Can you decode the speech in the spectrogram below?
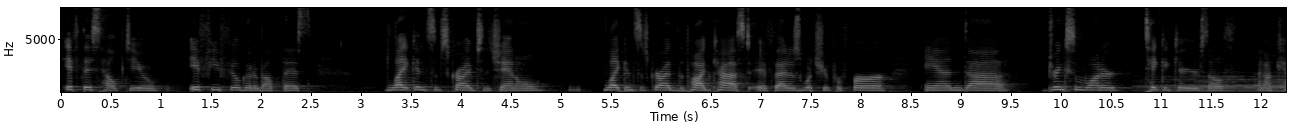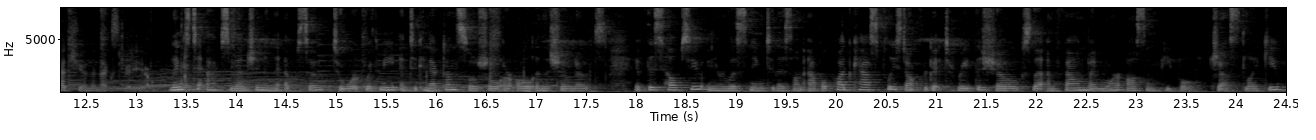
if this helped you, if you feel good about this, like and subscribe to the channel, like and subscribe to the podcast if that is what you prefer, and uh, drink some water, take good care of yourself, and I'll catch you in the next video. Links to apps mentioned in the episode, to work with me, and to connect on social are all in the show notes. If this helps you and you're listening to this on Apple Podcasts, please don't forget to rate the show so that I'm found by more awesome people just like you.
